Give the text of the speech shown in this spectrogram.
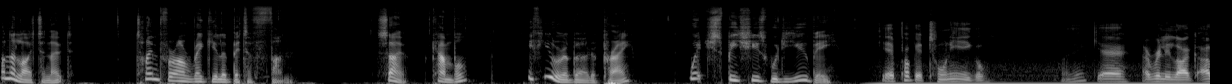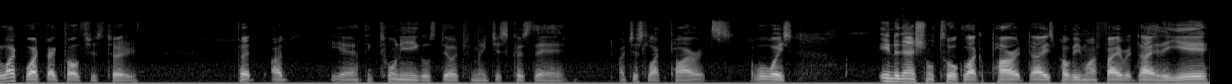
On a lighter note, time for our regular bit of fun. So, Campbell, if you were a bird of prey, which species would you be? Yeah, probably a tawny eagle. I think. Yeah, I really like. I like white-backed vultures too, but I, yeah, I think tawny eagles do it for me just because they're. I just like pirates. I've always International Talk Like a Pirate Day is probably my favourite day of the year.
